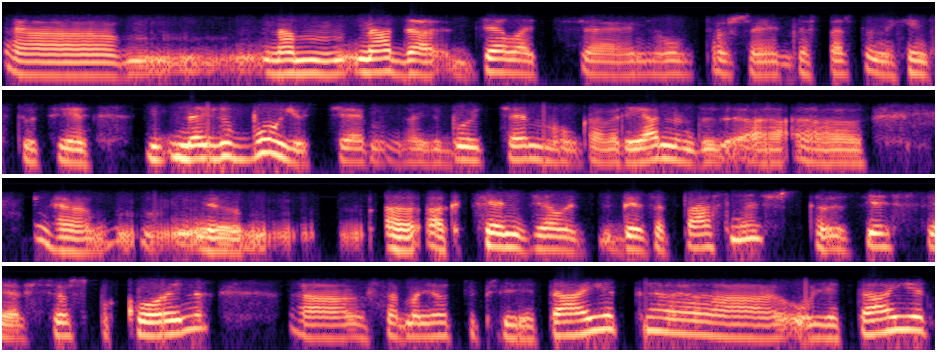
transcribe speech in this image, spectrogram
нам надо делать э, ну, тоже государственных институций на любую тему, на любую тему, говоря, надо э, э, акцент делать безопасность, что здесь все спокойно, самолеты прилетают, улетают,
